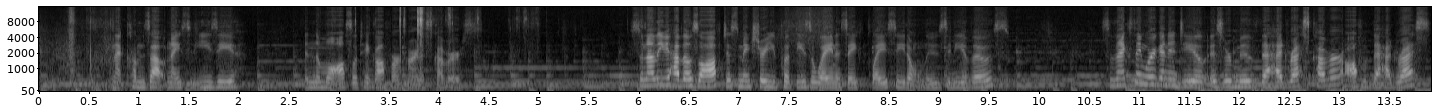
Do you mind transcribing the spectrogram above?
And that comes out nice and easy. And then we'll also take off our harness covers. So now that you have those off, just make sure you put these away in a safe place so you don't lose any of those. So the next thing we're going to do is remove the headrest cover off of the headrest.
